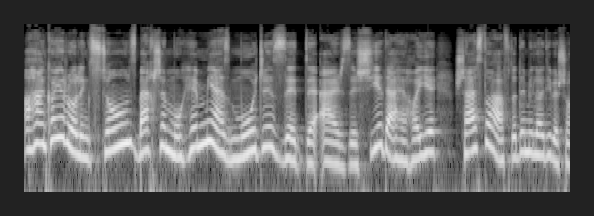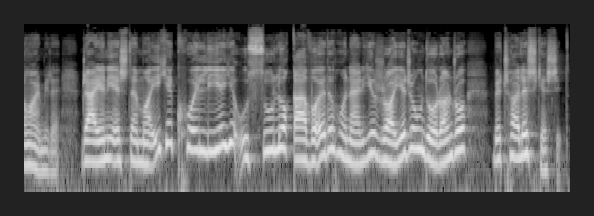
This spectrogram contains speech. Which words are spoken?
آهنگای رولینگ ستونز بخش مهمی از موج ضد ارزشی دهه های 60 و 70 میلادی به شمار میره. جریانی اجتماعی که کلیه اصول و قواعد هنری رایج اون دوران رو به چالش کشید.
